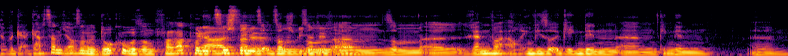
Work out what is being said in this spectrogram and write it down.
Aber gab es da nicht auch so eine Doku, wo so ein Fahrradpolizist ja, Spiegel, dann so, so, so, ähm, so einem äh, Rennen war, auch irgendwie so gegen den, ähm, gegen den ähm,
